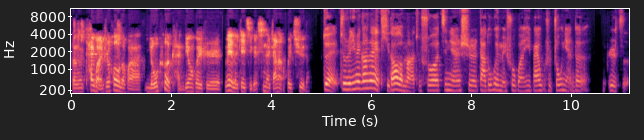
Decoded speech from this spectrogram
等开馆之后的话，游客肯定会是为了这几个新的展览会去的。对，就是因为刚才也提到了嘛，就说今年是大都会美术馆一百五十周年的。日子，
